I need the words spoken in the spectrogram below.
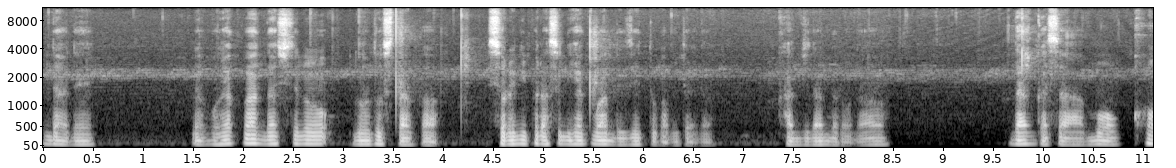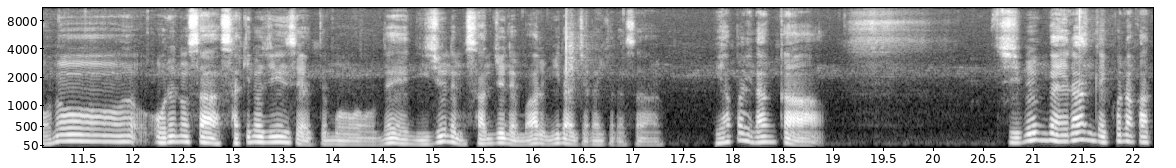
だよね。500万出してのロードスターか、それにプラス200万で Z かみたいな感じなんだろうな。なんかさ、もう、この、俺のさ、先の人生ってもうね、20年も30年もある未来じゃないからさ、やっぱりなんか、自分が選んでこなかっ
